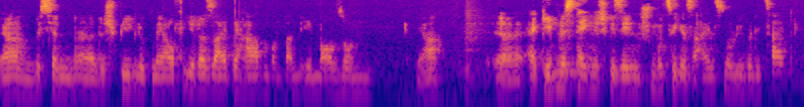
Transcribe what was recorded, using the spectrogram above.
ja, ein bisschen äh, das Spielglück mehr auf ihrer Seite haben und dann eben auch so ein, ja, äh, ergebnistechnisch gesehen ein schmutziges 1-0 über die Zeit bringen.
